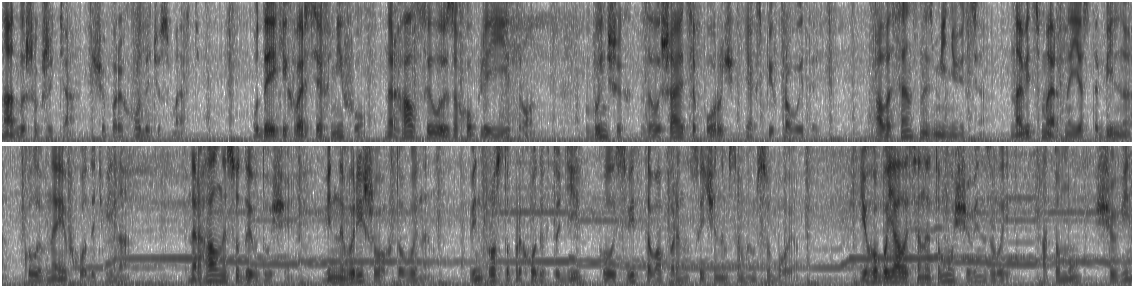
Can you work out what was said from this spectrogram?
надлишок життя, що переходить у смерть. У деяких версіях міфу Нергал силою захоплює її трон, в інших залишається поруч як співправитель. Але сенс не змінюється. Навіть смерть не є стабільною, коли в неї входить війна. Нергал не судив душі, він не вирішував, хто винен. Він просто приходив тоді, коли світ ставав перенасиченим самим собою. Його боялися не тому, що він злий, а тому, що він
